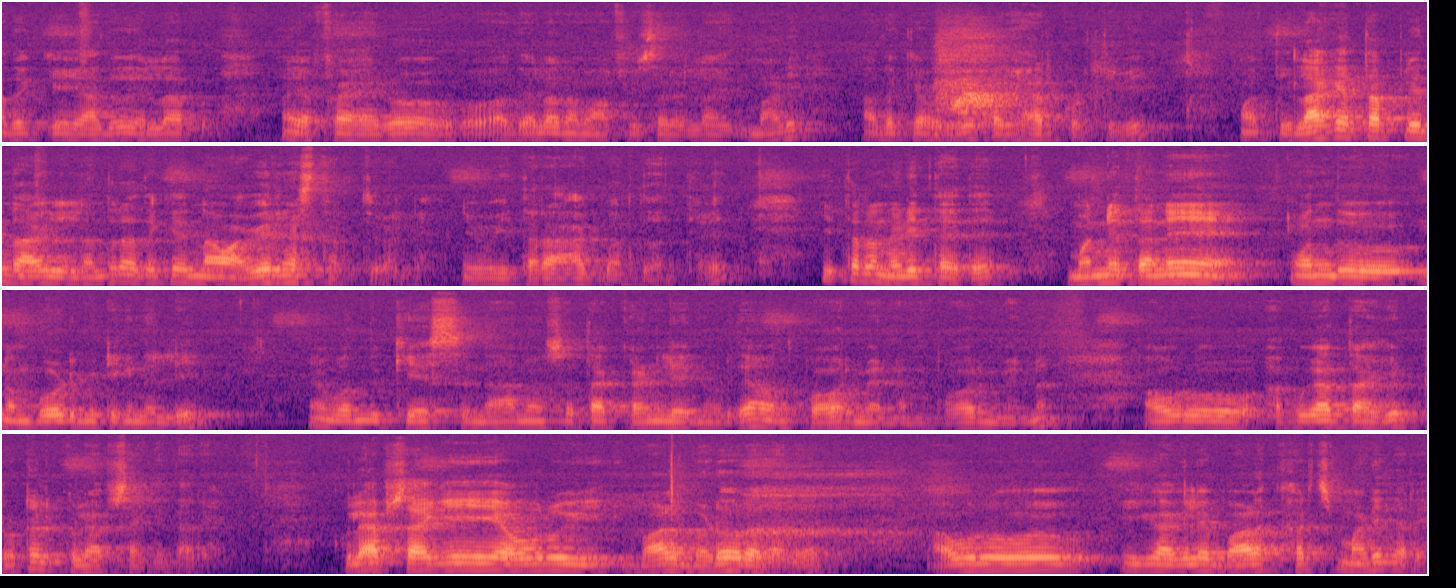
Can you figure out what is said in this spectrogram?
ಅದಕ್ಕೆ ಯಾವುದು ಎಲ್ಲ ಎಫ್ ಐ ಆರು ಅದೆಲ್ಲ ನಮ್ಮ ಆಫೀಸರ್ ಎಲ್ಲ ಇದು ಮಾಡಿ ಅದಕ್ಕೆ ಅವರಿಗೆ ಪರಿಹಾರ ಕೊಡ್ತೀವಿ. ಮತ್ತು ಇಲಾಖೆ ತಪ್ಪಿನಿಂದ ಆಗಲಿಲ್ಲ ಅಂದರೆ ಅದಕ್ಕೆ ನಾವು ಅವೇರ್ನೆಸ್ ತರ್ತೀವಿ ಅಲ್ಲಿ. ನೀವು ಈ ಥರ ಆಗಬಾರ್ದು ಅಂಥೇಳಿ ಈ ಥರ ನಡೀತಾ ಇದೆ. ಮೊನ್ನೆ ತಾನೇ ಒಂದು ನಮ್ಮ ಬೋರ್ಡ್ ಮೀಟಿಂಗ್ನಲ್ಲಿ ಒಂದು ಕೇಸ್ ನಾನು ಸ್ವತಃ ಕಣ್ಲಿ ನೋಡಿದೆ, ಒಂದು ಪವರ್ ಮ್ಯಾನ್ ನಮ್ಮ ಪವರ್ ಮ್ಯಾನ್ ಅವರು ಅಪಘಾತ ಆಗಿ ಟೋಟಲ್ ಕೊಲ್ಯಾಪ್ಸ್ ಆಗಿದ್ದಾರೆ. ಕೊಲ್ಯಾಪ್ಸ್ ಆಗಿ ಅವರು ಭಾಳ ಬಡವರು ಅದಾರೆ ಅವರು ಈಗಾಗಲೇ ಭಾಳ ಖರ್ಚು ಮಾಡಿದ್ದಾರೆ.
